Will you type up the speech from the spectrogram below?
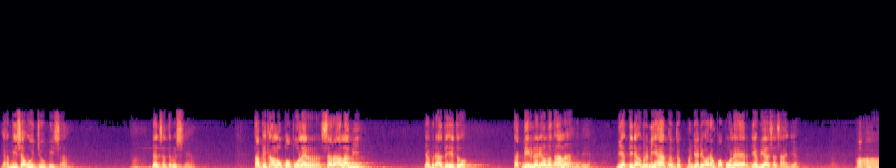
Ya bisa uju bisa nah, dan seterusnya. Tapi kalau populer secara alami, ya berarti itu takdir dari Allah Taala gitu ya. Dia tidak berniat untuk menjadi orang populer, dia biasa saja. Uh -uh.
